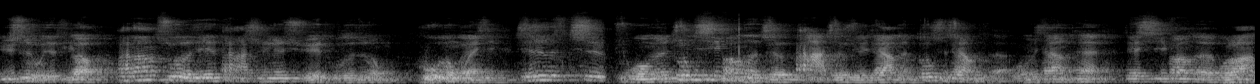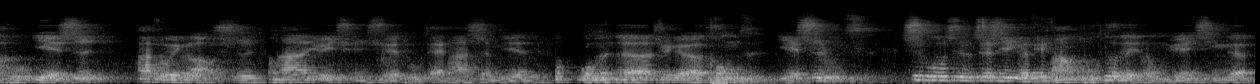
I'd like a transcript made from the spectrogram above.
于是我就提到，他刚刚说的这些大师跟学徒的这种互动关系，其实是我们中西方的哲大哲学家们都是这样子的。我们想想看，这些西方的柏拉图也是。他作为一个老师，他有一群学徒在他身边。我们的这个孔子也是如此，似乎是这是一个非常独特的一种原型的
